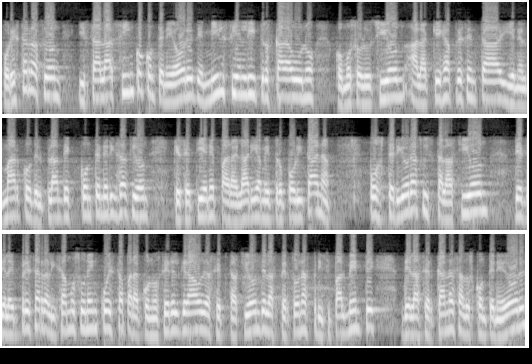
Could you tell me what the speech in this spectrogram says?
Por esta razón, instala cinco contenedores de 1.100 litros cada uno como solución a la queja presentada y en el marco del plan de contenerización que se tiene para el área metropolitana. Posterior a su instalación, desde la empresa realizamos una encuesta para conocer el grado de aceptación de las personas, principalmente de las cercanas a los contenedores,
